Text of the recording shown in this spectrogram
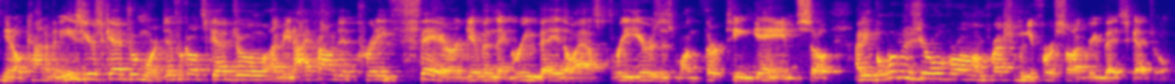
you know, kind of an easier schedule, more difficult schedule? I mean, I found it pretty fair given that Green Bay the last three years has won 13 games. So, I mean, but what was your overall impression when you first saw Green Bay's schedule?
